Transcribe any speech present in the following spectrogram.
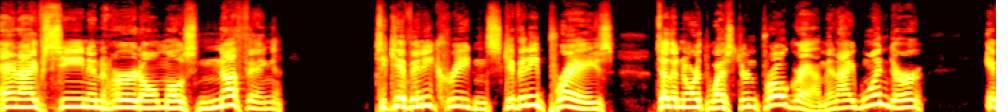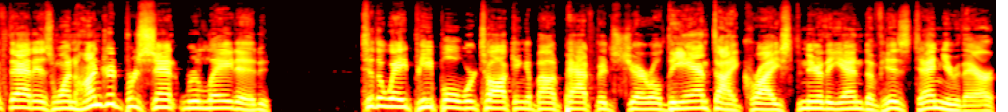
and I've seen and heard almost nothing to give any credence, give any praise to the Northwestern program. And I wonder if that is 100% related to the way people were talking about Pat Fitzgerald, the Antichrist, near the end of his tenure there,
